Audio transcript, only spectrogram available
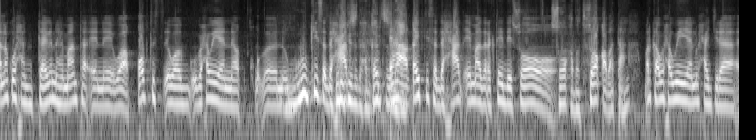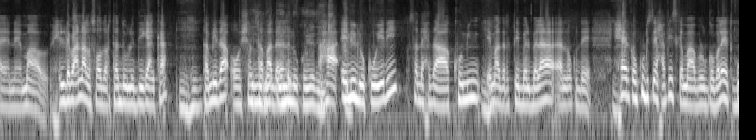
anaka waxaan taaganahay maanta eh, waa qoobta waa waxa weeyaan eh, gruubkii saddexaad Eh, ha, qaybtii saddexaad ee maad aragtay dee soo Soo qabata. marka waxa weeyaan waxaa jira xildhibaana lasoo doortaa dowlad deegaanka kamida oo shanta maad ha eli lukooyadii saddexda komin ee maad aragtay balbala anagu de xeerkan ku dhisan xafiiska maamul goboleedku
